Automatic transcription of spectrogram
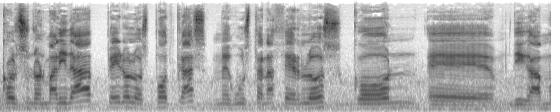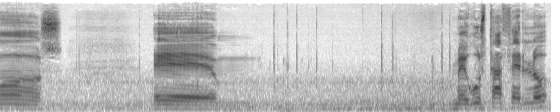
con su normalidad, pero los podcasts me gustan hacerlos con, eh, digamos, eh, me gusta hacerlo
